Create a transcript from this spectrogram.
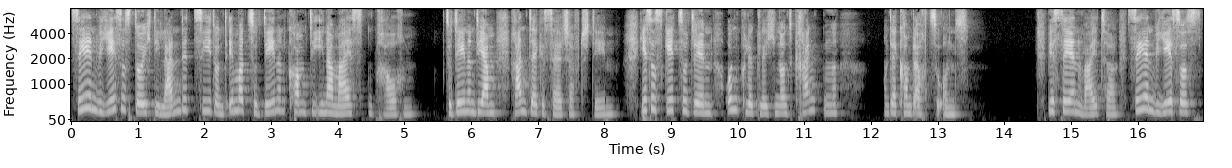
sehen, wie Jesus durch die Lande zieht und immer zu denen kommt, die ihn am meisten brauchen, zu denen, die am Rand der Gesellschaft stehen. Jesus geht zu den Unglücklichen und Kranken und er kommt auch zu uns. Wir sehen weiter, sehen, wie Jesus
